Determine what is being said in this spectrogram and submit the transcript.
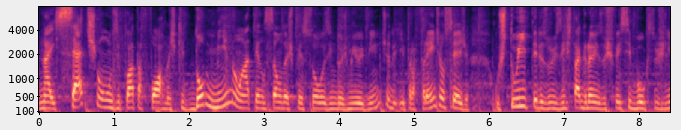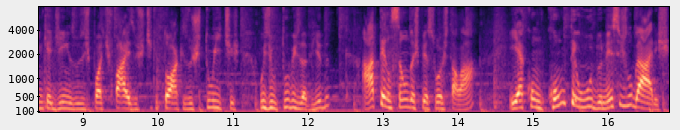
nas 7, 11 plataformas que dominam a atenção das pessoas em 2020 e para frente, ou seja, os Twitters, os Instagrams, os Facebooks, os LinkedIns, os Spotifys, os TikToks, os Twitches, os YouTubes da vida. A atenção das pessoas está lá e é com conteúdo nesses lugares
